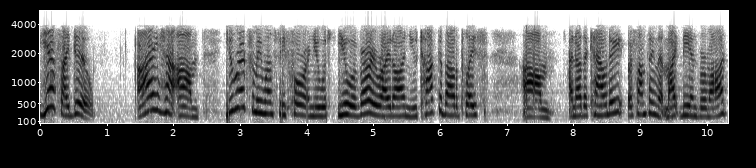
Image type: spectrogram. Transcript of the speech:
Yes, I do. I ha- um you read for me once before and you was you were very right on. You talked about a place um another county or something that might be in Vermont.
